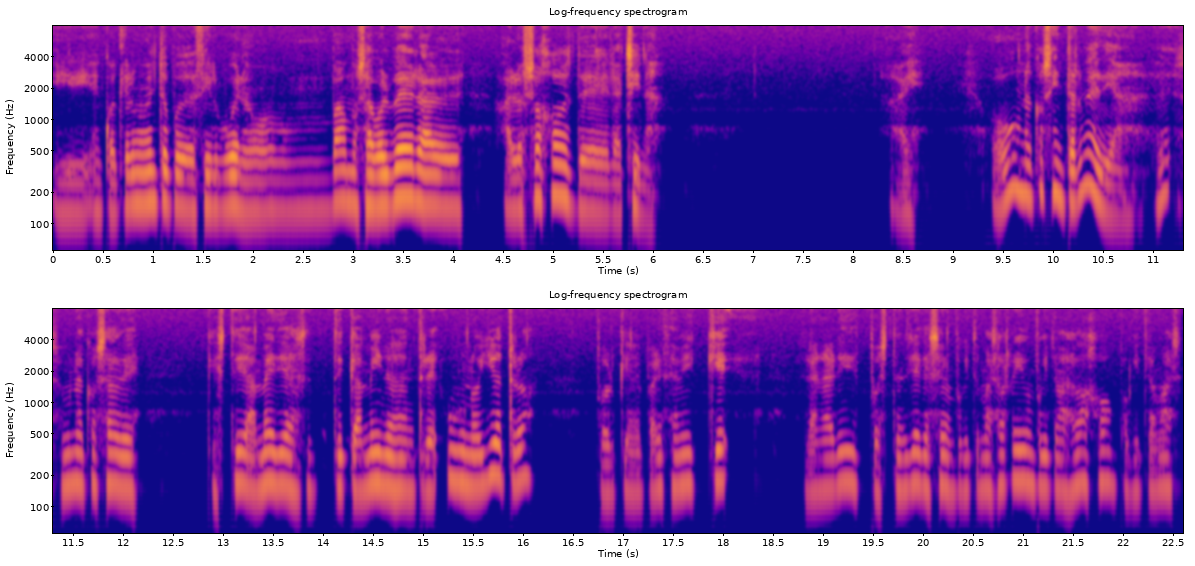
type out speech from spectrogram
Y en cualquier momento puedo decir, bueno, vamos a volver al, a los ojos de la China. Ahí. O una cosa intermedia, es una cosa de que esté a medias de camino entre uno y otro, porque me parece a mí que la nariz pues tendría que ser un poquito más arriba, un poquito más abajo, un poquito más...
